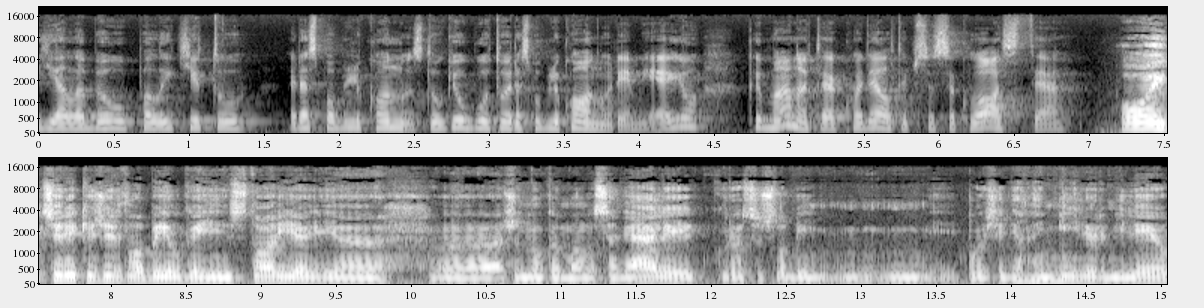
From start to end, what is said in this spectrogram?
jie labiau palaikytų respublikonus, daugiau būtų respublikonų rėmėjų. Kaip manote, kodėl taip susiklostė? Oi, čia reikia žiūrėti labai ilgai į istoriją. Jie, aš žinau, kad mano seneliai, kuriuos aš labai po šią dieną myliu ir mylėjau,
